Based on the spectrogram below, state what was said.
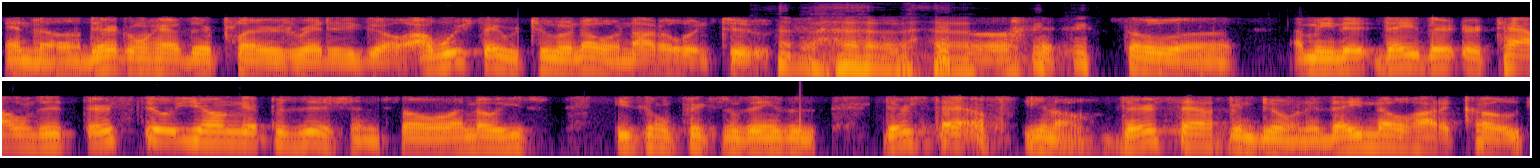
and uh, they're going to have their players ready to go. I wish they were two and zero oh and not zero oh and two. uh, so uh, I mean, they, they they're, they're talented. They're still young at position, so I know he's he's going to fix some things. Their staff, you know, their staff been doing it. They know how to coach.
